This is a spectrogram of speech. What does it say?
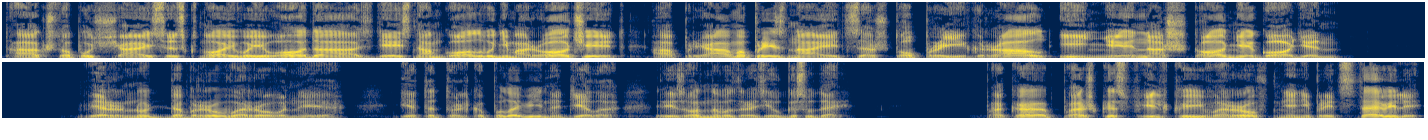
Так что пущай сыскной воевода здесь нам голову не морочит, а прямо признается, что проиграл и ни на что не годен. Вернуть добро ворованное «Это только половина дела», — резонно возразил государь. «Пока Пашка с Филькой воров мне не представили,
